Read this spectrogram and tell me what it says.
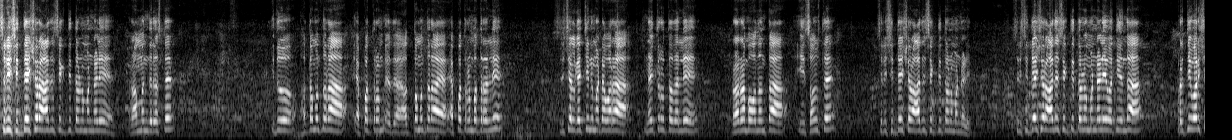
ಶ್ರೀ ಸಿದ್ದೇಶ್ವರ ಆದಿಶಕ್ತಿ ತಣ್ಣ ಮಂಡಳಿ ರಾಮ ಮಂದಿರ ರಸ್ತೆ ಇದು ಹತ್ತೊಂಬತ್ತು ನೂರ ಎಪ್ಪತ್ತೊಂಬ ಹತ್ತೊಂಬತ್ತು ಎಪ್ಪತ್ತೊಂಬತ್ತರಲ್ಲಿ ಶ್ರೀಶೈಲ್ ಗಚ್ಚಿನ ಮಠವರ ನೇತೃತ್ವದಲ್ಲಿ ಪ್ರಾರಂಭವಾದಂಥ ಈ ಸಂಸ್ಥೆ ಶ್ರೀ ಸಿದ್ದೇಶ್ವರ ಆದಿಶಕ್ತಿ ತರುಣ ಮಂಡಳಿ. ಶ್ರೀ ಸಿದ್ದೇಶ್ವರ ಆದಿಶಕ್ತಿ ತರುಣ ಮಂಡಳಿ ವತಿಯಿಂದ ಪ್ರತಿ ವರ್ಷ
